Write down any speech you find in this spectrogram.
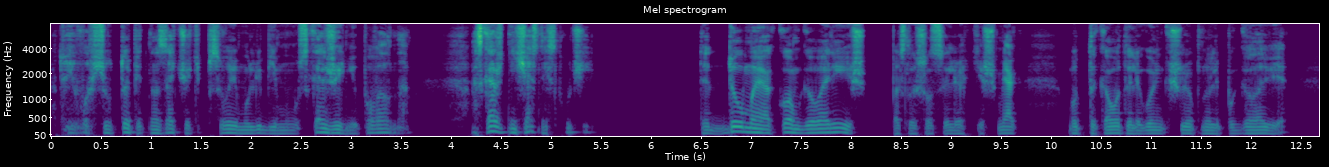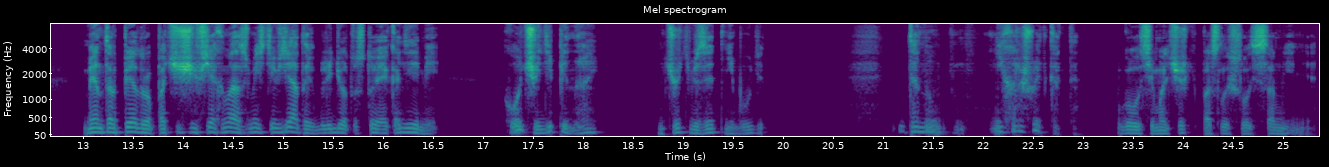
а то его все утопит на зачете по своему любимому скольжению по волнам. А скажет несчастный случай. — Ты думай, о ком говоришь, — послышался легкий шмяк, будто кого-то легонько шлепнули по голове. Ментор Педро почище всех нас вместе взятых бледет из той академии. Хочешь, иди пинай. Ничего тебе за это не будет. — Да ну, нехорошо это как-то. В голосе мальчишки послышалось сомнение.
